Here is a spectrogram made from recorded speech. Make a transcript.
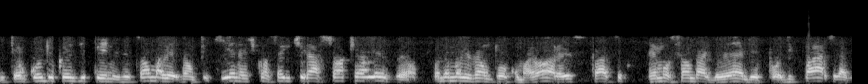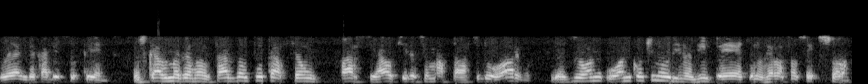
Então, quando o câncer de pênis é só uma lesão pequena, a gente consegue tirar só aquela lesão. Quando é uma lesão um pouco maior, às vezes faço remoção da glândula, de parte da glândula da cabeça do pênis. Nos casos mais avançados, a amputação parcial tira-se uma parte do órgão e às vezes o homem, o homem continua urinando em pé, tendo relação sexual.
